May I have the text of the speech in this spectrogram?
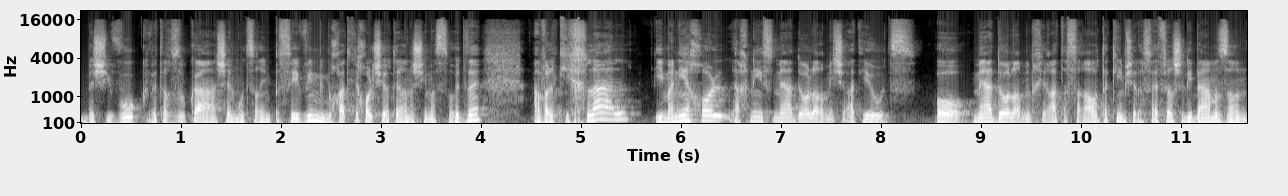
בשיווק ותחזוקה של מוצרים פסיביים במיוחד ככל שיותר אנשים עשו את זה אבל ככלל אם אני יכול להכניס 100 דולר משעת ייעוץ או 100 דולר ממכירת עשרה עותקים של הספר שלי באמזון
